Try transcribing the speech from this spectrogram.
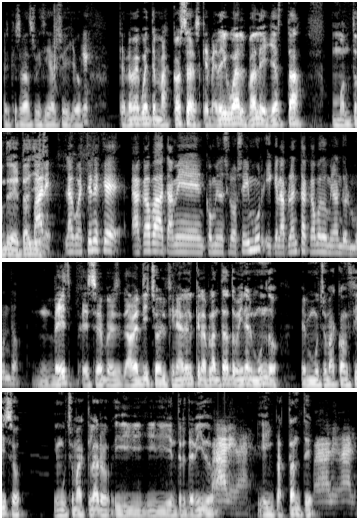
El que se va a suicidar soy yo. ¿Qué? Que no me cuenten más cosas, que me da igual, vale, ya está. Un montón de detalles. Vale, la cuestión es que acaba también comiéndose los Seymour y que la planta acaba dominando el mundo. ¿Ves? Pues, haber dicho, el final el que la planta domina el mundo. Es mucho más conciso y mucho más claro y, y entretenido Vale, vale. e impactante. Vale, vale.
